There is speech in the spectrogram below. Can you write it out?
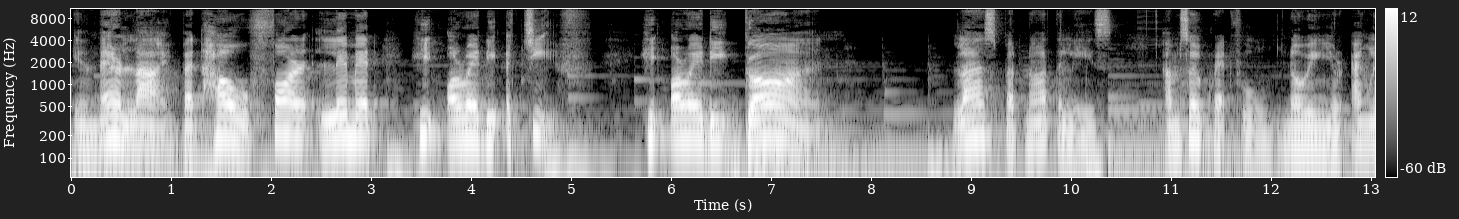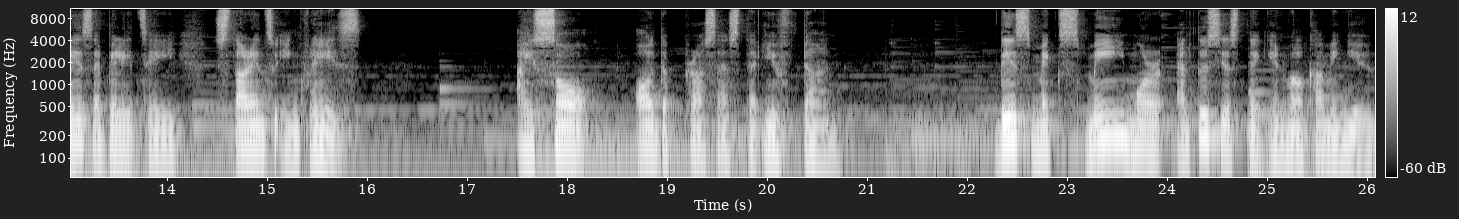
in their life, but how far limit he already achieved. He already gone. Last but not the least, I'm so grateful knowing your English ability starting to increase. I saw all the process that you've done. This makes me more enthusiastic in welcoming you,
